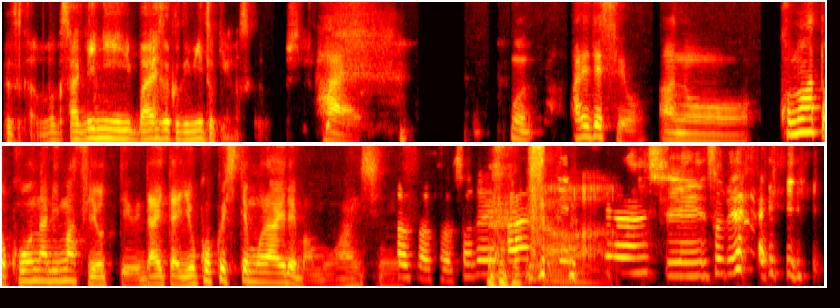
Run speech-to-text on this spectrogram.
ですか？僕先に倍速で見ときますけど。はい。もう、あれですよ。あのーこの後こうなりますよっていう、大体予告してもらえればもう安心そうそうそう、それ安心、あ安心、それはいい。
